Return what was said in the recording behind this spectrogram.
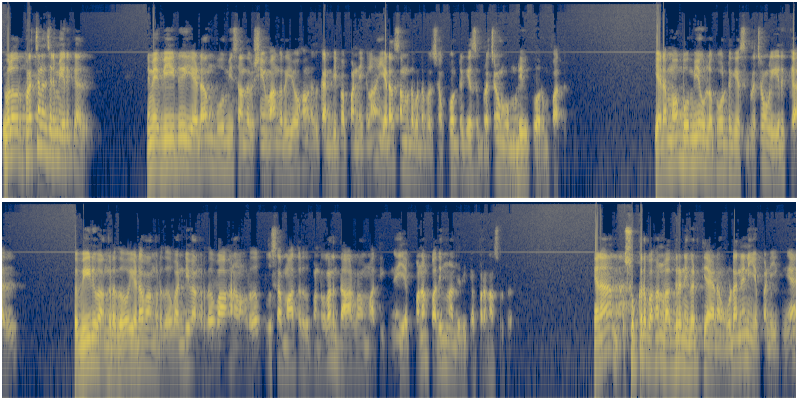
இவ்வளவு ஒரு பிரச்சனை சிறுமே இருக்காது. இனிமே வீடு இடம் பூமி சார்ந்த விஷயம் வாங்குற யோகம் அது கண்டிப்பா பண்ணிக்கலாம். இடம் சம்மந்தப்பட்ட பிரச்சனை கோர்ட்டு கேஸ் பிரச்சனை உங்க முடிவுக்கு வரும் பார்த்து. இடமோ பூமியோ உள்ள கோர்ட்டு கேஸ் பிரச்சனை உங்களுக்கு இருக்காது. இப்போ வீடு வாங்குறதோ இடம் வாங்குறதோ வண்டி வாங்குறதோ வாகனம் வாங்குறதோ புதுசா மாத்துறது பண்ணுறதெல்லாம் தாராளமாக மாற்றிக்கோங்க எப்பனா பதிமூணாம் தேதிக்கு அப்புறம் நான் சொல்றேன். ஏன்னா சுக்கர பகவான் வக்ர நிவர்த்தி ஆயிடும் உடனே நீங்க பண்ணிக்கோங்க.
